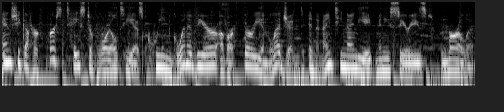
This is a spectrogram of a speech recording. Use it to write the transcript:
and she got her first taste of royalty as Queen Guinevere of Arthurian legend in the 1998 miniseries Merlin.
